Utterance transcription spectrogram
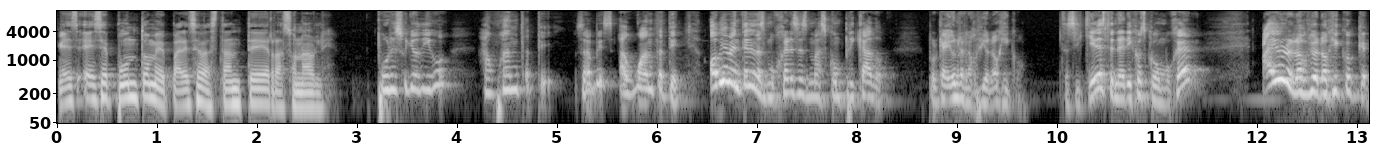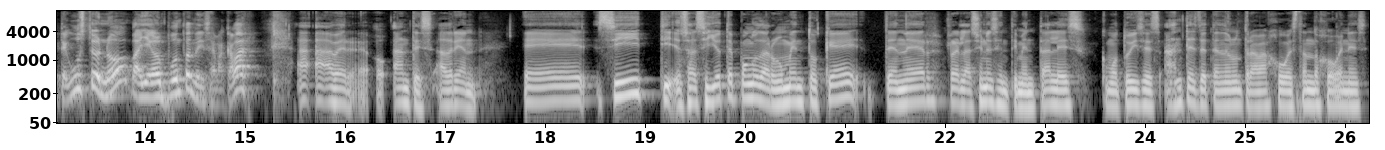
Es, ese punto me parece bastante razonable. Por eso yo digo, aguántate, ¿sabes? Aguántate. Obviamente en las mujeres es más complicado, porque hay un reloj biológico. O sea, si quieres tener hijos como mujer, hay un reloj biológico que te guste o no, va a llegar un punto donde se va a acabar. A, ver, antes, Adrián, eh, sí, o sea, si yo te pongo de argumento que tener relaciones sentimentales, como tú dices, antes de tener un trabajo o estando jóvenes,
